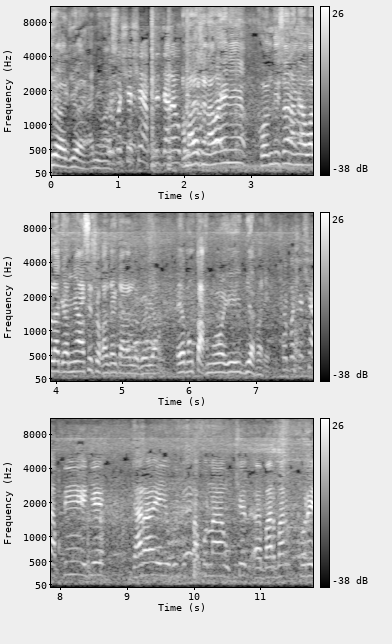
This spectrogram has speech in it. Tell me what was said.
জি হয় জি হয় আমি আছি। সর্বশেষে আপনি যারা অবৈধ- আমার সেনাবাহিনী ফোন দিয়েছেন আমি আবার লাগে আমি আসি সকাল থেকে তারা লগে ইয়া এবং তাহমো এই ব্যাপারে। সর্বশেষে আপনি এই যে যারা এই অবৈধ স্থাপনা উচ্ছেদ আহ, বারবার করে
